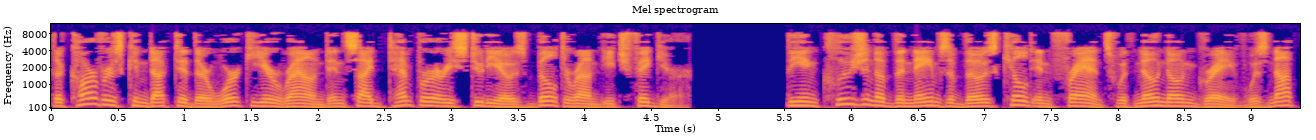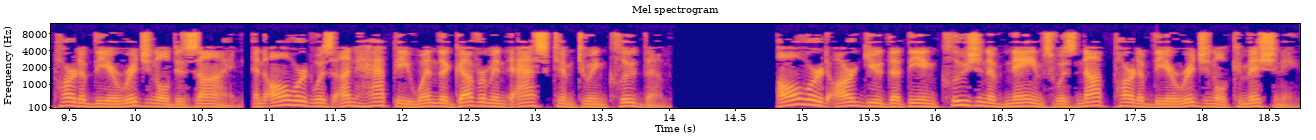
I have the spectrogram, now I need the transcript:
The carvers conducted their work year-round inside temporary studios built around each figure. The inclusion of the names of those killed in France with no known grave was not part of the original design, and Allward was unhappy when the government asked him to include them. Allward argued that the inclusion of names was not part of the original commissioning.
